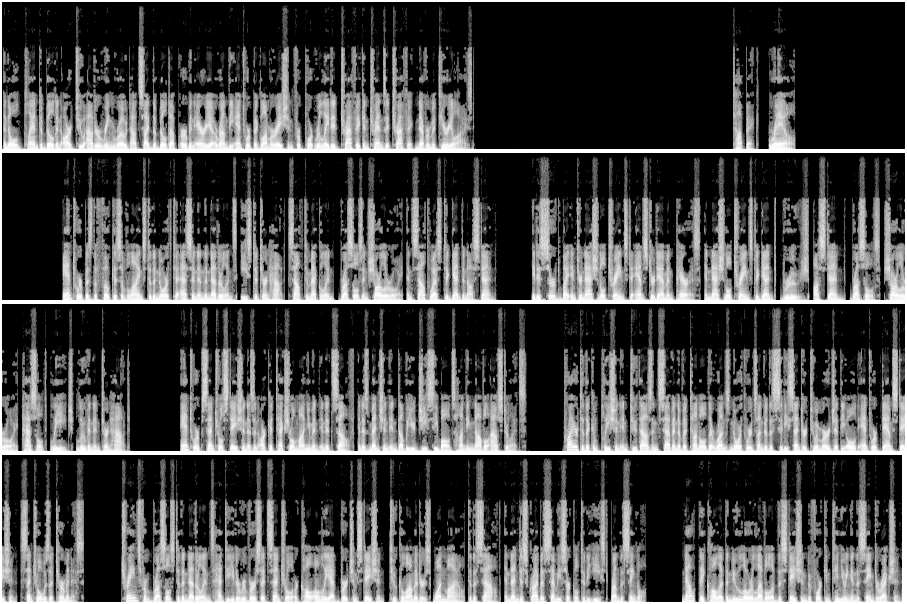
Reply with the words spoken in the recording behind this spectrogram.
An old plan to build an R2 outer ring road outside the built-up urban area around the Antwerp agglomeration for port-related traffic and transit traffic never materialized. Topic: Rail. Antwerp is the focus of lines to the north to Essen and the Netherlands, east to Turnhout, south to Mechelen, Brussels and Charleroi, and southwest to Ghent and Ostend. It is served by international trains to Amsterdam and Paris, and national trains to Ghent, Bruges, Ostend, Brussels, Charleroi, Hasselt, Liege, Leuven and Turnhout. Antwerp Central Station is an architectural monument in itself, and is mentioned in W. G. Sebald's haunting novel Austerlitz. Prior to the completion in 2007 of a tunnel that runs northwards under the city centre to emerge at the old Antwerp Dam station, Central was a terminus. Trains from Brussels to the Netherlands had to either reverse at Central or call only at Berchem station, 2 kilometers 1 mile to the south, and then describe a semicircle to the east, round the Singel. Now, they call at the new lower level of the station before continuing in the same direction.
